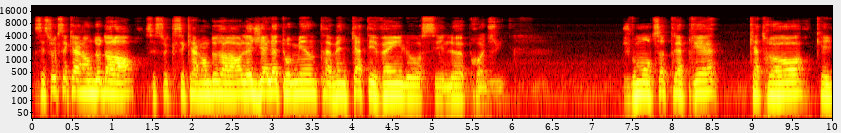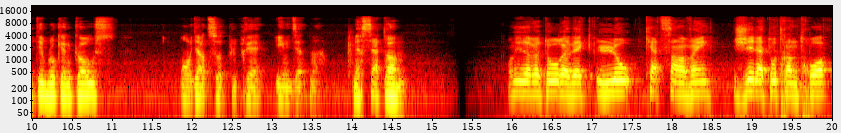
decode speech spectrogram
c'est sûr que c'est 42 C'est sûr que c'est 42 Le gelato mint à 24 et 20, là, c'est le produit. Je vous montre ça de très près. 4A, qualité Broken Coast. On regarde ça de plus près immédiatement. Merci à Tom. On est de retour avec l'eau 420 Gelato 33.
